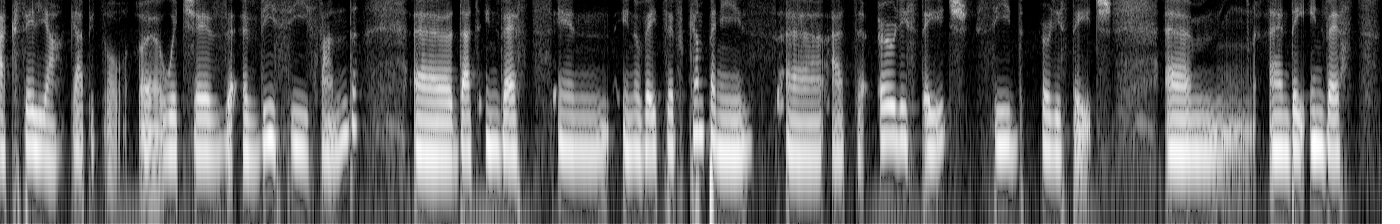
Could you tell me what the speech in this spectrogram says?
Axelia Capital, uh, which is a VC fund uh, that invests in innovative companies at the early stage, seed early stage. Um, and they invest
